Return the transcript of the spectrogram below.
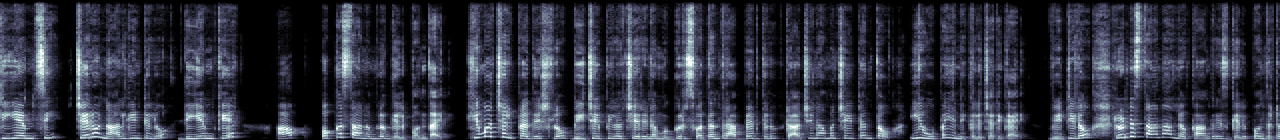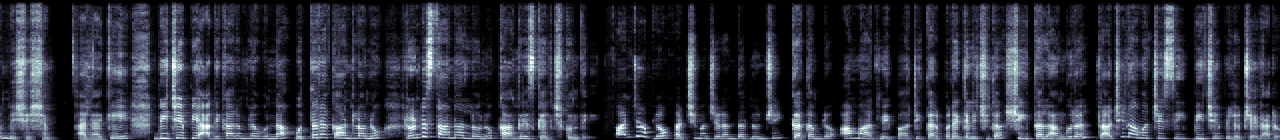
టీఎంసీ చెరో నాలుగింటిలో డీఎంకే ఆప్ ఒక్క స్థానంలో గెలుపొందాయి. హిమాచల్ ప్రదేశ్లో బీజేపీలో చేరిన ముగ్గురు స్వతంత్ర అభ్యర్థులు రాజీనామా చేయడంతో ఈ ఉప ఎన్నికలు జరిగాయి. వీటిలో రెండు స్థానాల్లో కాంగ్రెస్ గెలుపొందడం విశేషం. అలాగే బీజేపీ అధికారంలో ఉన్న ఉత్తరాఖండ్లోనూ రెండు స్థానాల్లోనూ కాంగ్రెస్ గెలుచుకుంది. పంజాబ్లో పశ్చిమ జలంధర్ నుంచి గతంలో ఆమ్ ఆద్మీ పార్టీ తరపున గెలిచిన శీతల్ అంగురల్ రాజీనామా చేసి బీజేపీలో చేరారు.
